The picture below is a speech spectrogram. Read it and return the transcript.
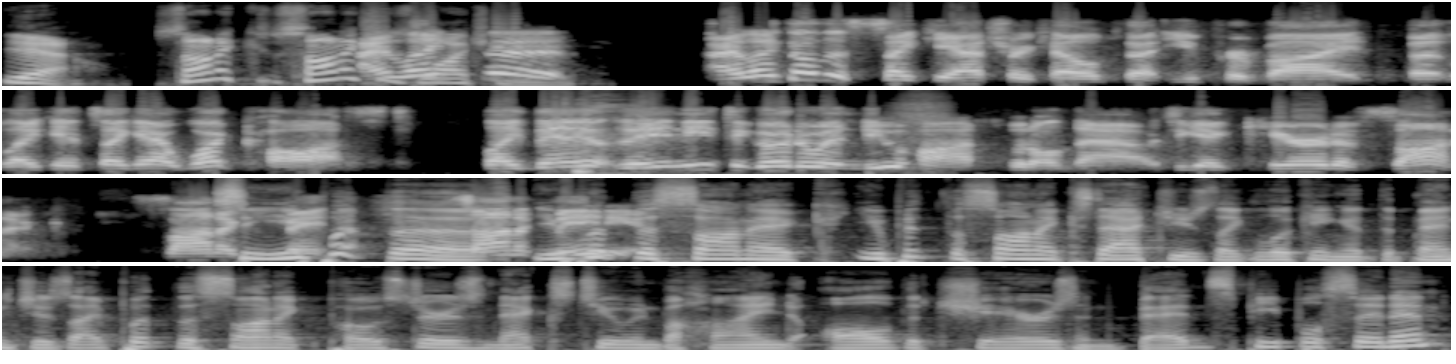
Yeah, Sonic Sonic I is like watching the- you. I like all the psychiatric help that you provide, but like it's like at what cost? Like they they need to go to a new hospital now to get cured of Sonic. Sonic. See, you ma- put the Sonic you put the Sonic you put the Sonic statues like looking at the benches. I put the Sonic posters next to and behind all the chairs and beds people sit in.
